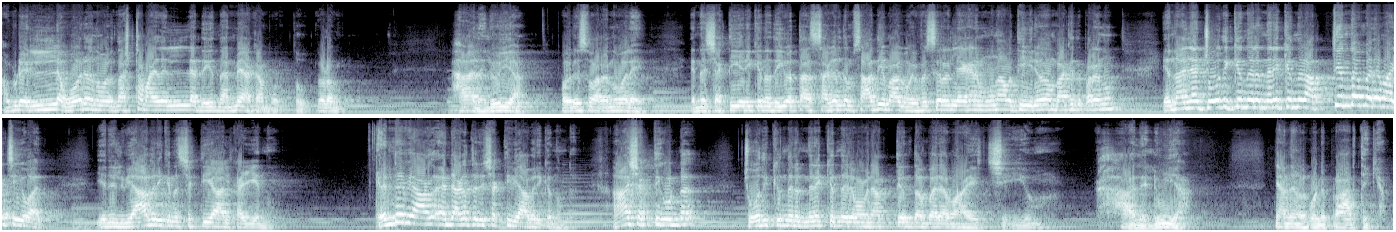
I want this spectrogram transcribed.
അവിടെ എല്ലാം ഓരോന്നും ഓരോ നഷ്ടമായതെല്ലാം ദൈവം നന്മയാക്കാൻ തുടങ്ങും തുടങ്ങും ഹാലലൂയ പൗരസ് പറയുന്ന പോലെ എന്നെ ശക്തീകരിക്കുന്ന ദൈവത്താൽ സകൃതം സാധ്യമാകും. എഫസിർ ലേഖനം മൂന്നാമത്തെ ഇരുപതാം വാക്യത്തിൽ പറയുന്നു എന്നാൽ ഞാൻ ചോദിക്കുന്നതിലും നിനയ്ക്കുന്നതിലും അത്യന്തം പരമായി ചെയ്യുവാൻ എന്നിൽ വ്യാപരിക്കുന്ന ശക്തിയാൽ കഴിയുന്നു. എന്റെ വ്യാ എന്റെ അകത്തൊരു ശക്തി വ്യാപരിക്കുന്നുണ്ട്. ആ ശക്തി കൊണ്ട് ചോദിക്കുന്നതിലും നിനയ്ക്കുന്നതിലും അവൻ അത്യന്തം പരമായി ചെയ്യും. ഹാലലൂയ ഞാൻ നിങ്ങൾക്കൊണ്ട് പ്രാർത്ഥിക്കാം.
